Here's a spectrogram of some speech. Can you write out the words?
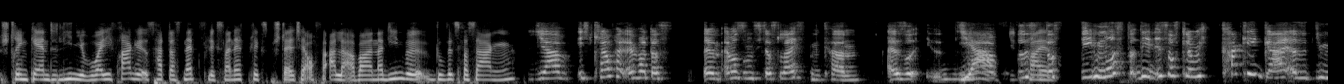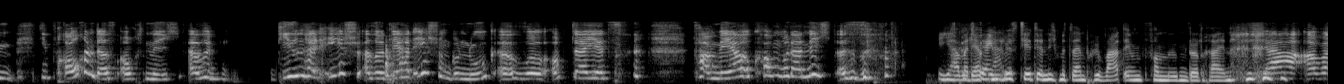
stringente Linie. Wobei die Frage ist, hat das Netflix? Weil Netflix bestellt ja auch für alle. Aber Nadine, will, du willst was sagen? Ja, ich glaube halt einfach, dass ähm, Amazon sich das leisten kann. Also ja, ja das, das, die muss, denen ist das glaube ich kackegal. Also die, die brauchen das auch nicht. Also die sind halt eh, also der hat eh schon genug. Also ob da jetzt ein paar mehr kommen oder nicht. Also ja, aber der denke, investiert ja nicht mit seinem Privatvermögen dort rein. Ja, aber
